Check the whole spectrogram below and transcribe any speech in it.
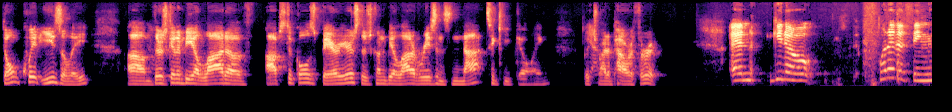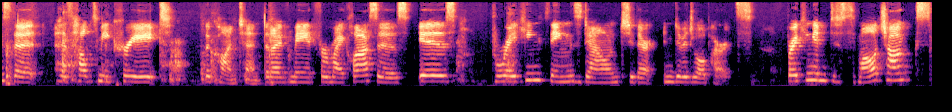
don't quit easily. Um, there's going to be a lot of obstacles, barriers. There's going to be a lot of reasons not to keep going, but yeah. try to power through. And, you know, one of the things that has helped me create the content that I've made for my classes is breaking things down to their individual parts, breaking into small chunks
